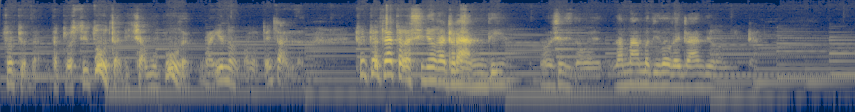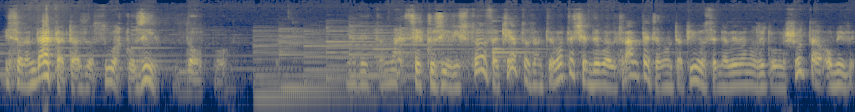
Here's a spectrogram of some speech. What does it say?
proprio da, da prostituta, diciamo pure, ma io non l'ho pensato. Ho incontrato la signora Grandi, non so se la mamma di Lore Grandi era amica. E sono andata a casa sua così, dopo. Mi ha detto, ma sei così vistosa? Certo, tante volte scendevo al trumpet e non capivo se mi avevano riconosciuta o mi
